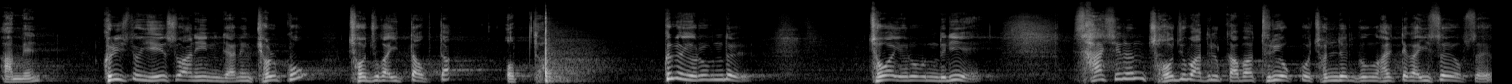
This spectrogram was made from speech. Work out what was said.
아멘. 그리스도 예수 안에 있는 자는 결코 저주가 있다 없다? 없다. 그러니까 여러분들 저와 여러분들이 사실은 저주받을까봐 두렵고 전전긍긍할 때가 있어요, 없어요?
